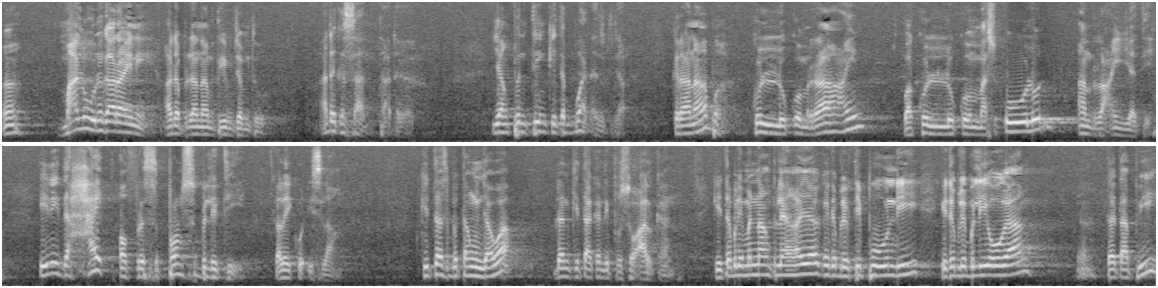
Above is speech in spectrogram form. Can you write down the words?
Ha? malu negara ini. Ada Perdana Menteri macam tu. Ada kesan? Tak ada. Yang penting kita buat atau tidak. Kerana apa kullukum ra'in wa kullukum mas'ulun an ra'iyati ini the height of responsibility kalau ikut Islam kita bertanggungjawab dan kita akan dipersoalkan kita boleh menang pilihan raya, kita boleh tipu undi, kita boleh beli orang, ya, tetapi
